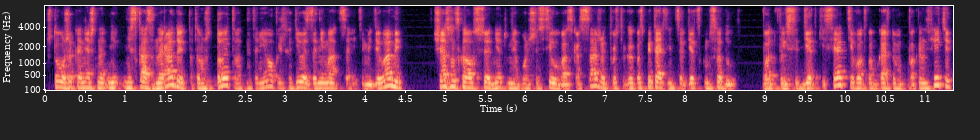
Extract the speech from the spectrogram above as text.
Что уже, конечно, несказанно радует, потому что до этого Нетаньяху приходилось заниматься этими делами. Сейчас он сказал, все, нет у меня больше сил вас рассаживать, просто как воспитательница в детском саду. Вот вы, детки, сядьте, вот вам каждому по конфете,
